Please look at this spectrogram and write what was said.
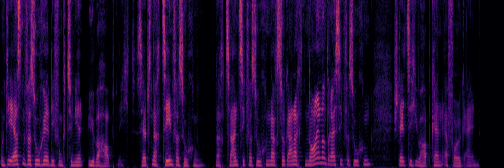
Und die ersten Versuche, die funktionieren überhaupt nicht. Selbst nach 10 Versuchen, nach 20 Versuchen, nach sogar nach 39 Versuchen stellt sich überhaupt kein Erfolg ein.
